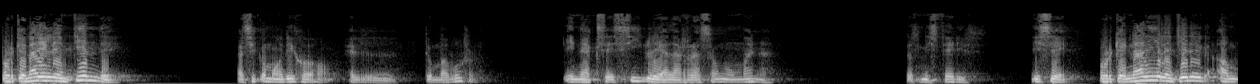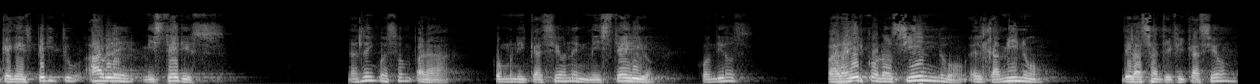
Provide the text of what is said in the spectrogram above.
Porque nadie le entiende. Así como dijo el tumbaburro. Inaccesible a la razón humana los misterios. Dice, porque nadie le entiende, aunque en espíritu hable misterios. Las lenguas son para comunicación en misterio con Dios, para ir conociendo el camino de la santificación.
